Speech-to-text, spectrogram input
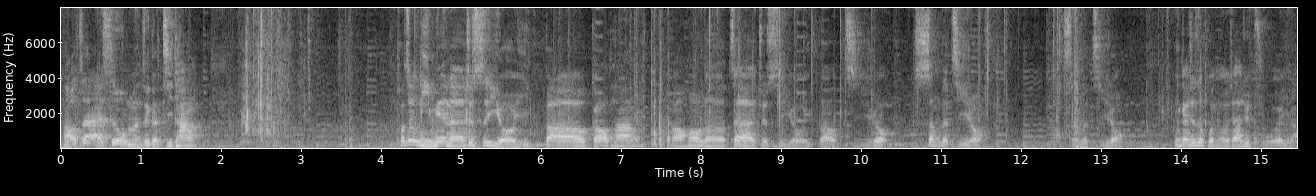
好，再来是我们这个鸡汤。它这个里面呢，就是有一包高汤，然后呢，再来就是有一包鸡肉，生的鸡肉，生的鸡肉，应该就是混合下去煮而已啦。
